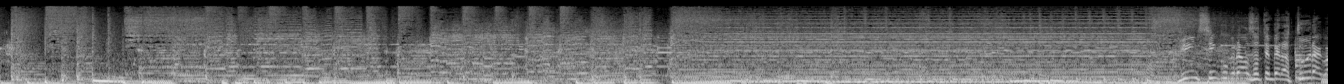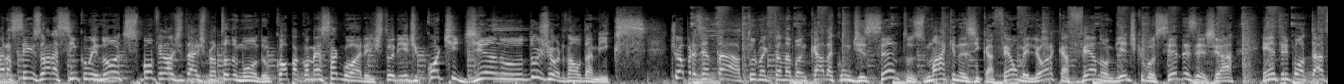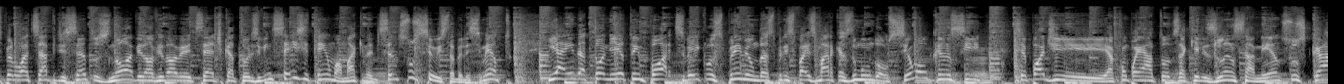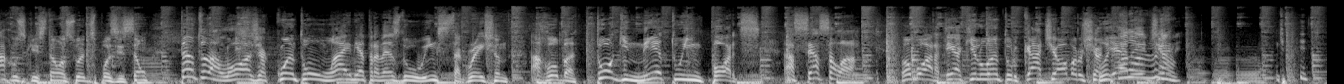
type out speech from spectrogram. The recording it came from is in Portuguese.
25 graus a temperatura, agora 6 horas 5 minutos. Bom final de tarde para todo mundo. O Copa começa agora. História de cotidiano do Jornal da Mix. Deixa eu apresentar a turma que está na bancada com de Santos, máquinas de café, o melhor café no ambiente que você desejar. Entre em contato pelo WhatsApp de Santos 999871426 e tem uma máquina de Santos no seu estabelecimento. E ainda Tonieto Imports, veículos premium das principais marcas do mundo ao seu alcance. Você pode acompanhar todos aqueles lançamentos, os carros que estão à sua disposição, tanto na loja quanto online através do Instagram, arroba Togneto Imports. Acessa lá. Vambora, tem aqui Luan Turcati, Álvaro Xavier, Ediane.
